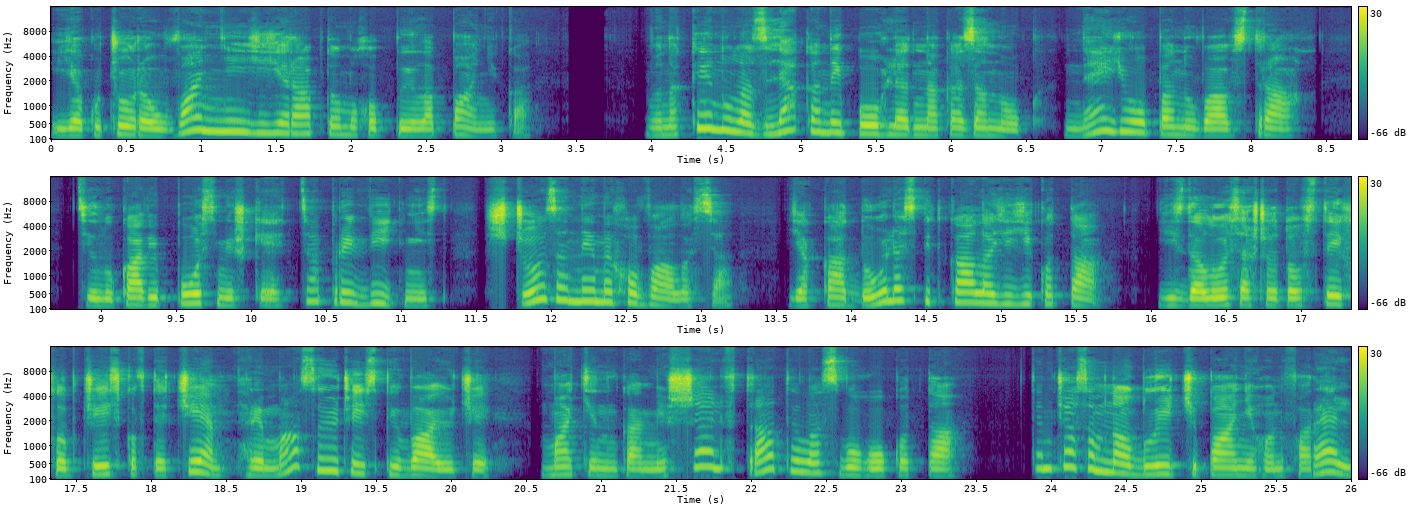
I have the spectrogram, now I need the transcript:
і як учора у ванні її раптом охопила паніка. Вона кинула зляканий погляд на казанок, нею опанував страх. Ці лукаві посмішки, ця привітність, що за ними ховалося, яка доля спіткала її кота. Їй здалося, що товстий хлопчисько втече, гримасуючи й співаючи. Матінка Мішель втратила свого кота. Тим часом на обличчі пані Гонфарель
